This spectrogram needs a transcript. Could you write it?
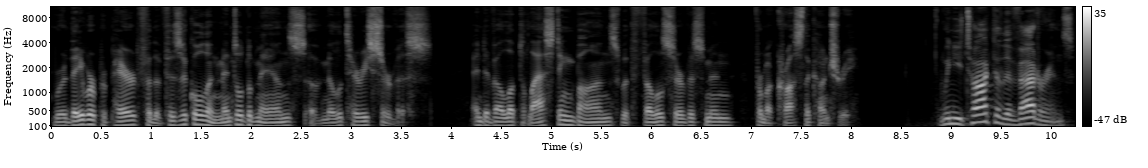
where they were prepared for the physical and mental demands of military service and developed lasting bonds with fellow servicemen from across the country. When you talk to the veterans,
